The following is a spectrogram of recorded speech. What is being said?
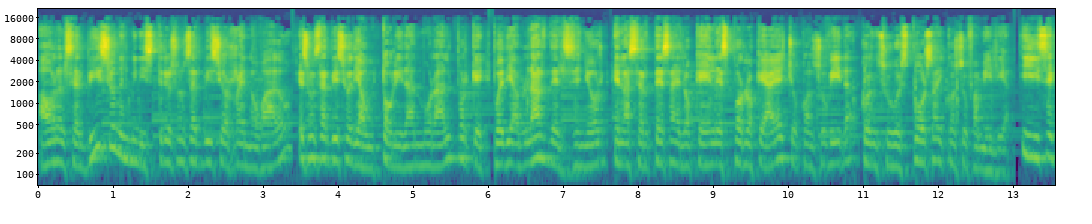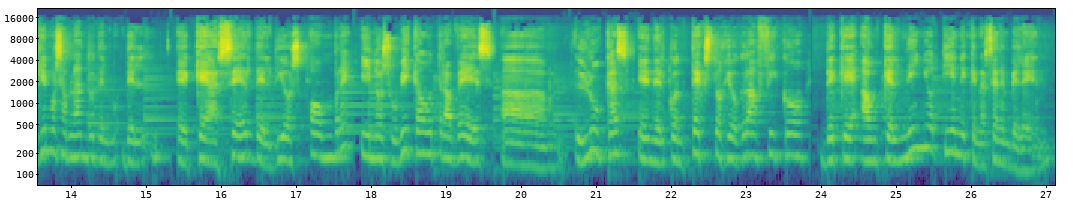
Ahora el servicio en el ministerio es un servicio renovado, es un servicio de autoridad moral porque puede hablar del Señor en la certeza de lo que Él es por lo que ha hecho con su vida, con su esposa y con su familia. Y seguimos hablando del, del eh, quehacer del Dios hombre y nos ubica otra vez a Lucas en el contexto geográfico de que aunque el niño tiene que nacer en Belén,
